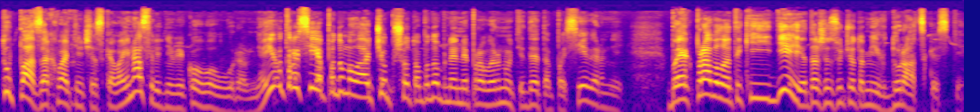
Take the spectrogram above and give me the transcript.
тупа захватническая війна середньовікового уровня. І от Росія подумала, а чоб б щось подобне не провернути де-то по северній. Бо, як правило, такі ідеї, навіть з учетом їх дурацькості,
